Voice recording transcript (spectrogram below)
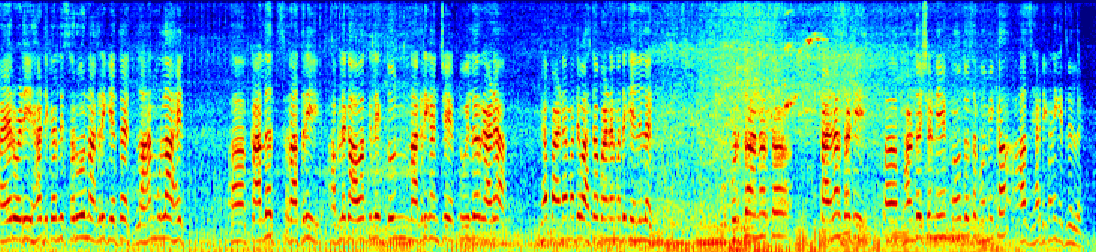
आयरवाडी ह्या ठिकाणले सर्व नागरिक येत आहेत. लहान मुलं आहेत. कालच रात्री आपल्या गावातील एक दोन नागरिकांचे टू व्हीलर गाड्या ह्या पाण्यामध्ये वाहत्या पाण्यामध्ये गेलेल्या आहेत. पुढचा अनर्थ टाळण्यासाठी फाउंडेशनने एक महत्त्वाची भूमिका आज ह्या ठिकाणी घेतलेली आहे.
